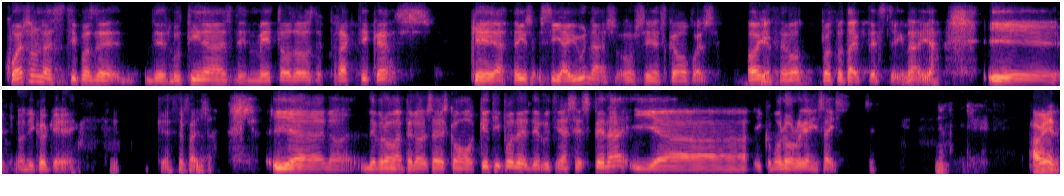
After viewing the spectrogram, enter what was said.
¿Cuáles son los tipos de, de, rutinas, de métodos, de prácticas que hacéis? Si hay unas, o si es como, pues, hoy hacemos prototype testing, ¿no? Ya. Y lo único que, que hace falta. Y uh, no, de broma, pero ¿sabes? Como, ¿Qué tipo de, de rutina se espera y, uh, y cómo lo organizáis? Sí. A ver,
